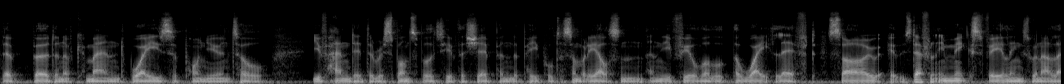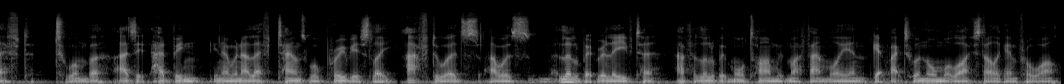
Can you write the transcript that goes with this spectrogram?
the burden of command weighs upon you until you've handed the responsibility of the ship and the people to somebody else and, and you feel the, the weight lift. So it was definitely mixed feelings when I left Toowoomba, as it had been, you know, when I left Townsville previously. Afterwards, I was a little bit relieved to have a little bit more time with my family and get back to a normal lifestyle again for a while.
